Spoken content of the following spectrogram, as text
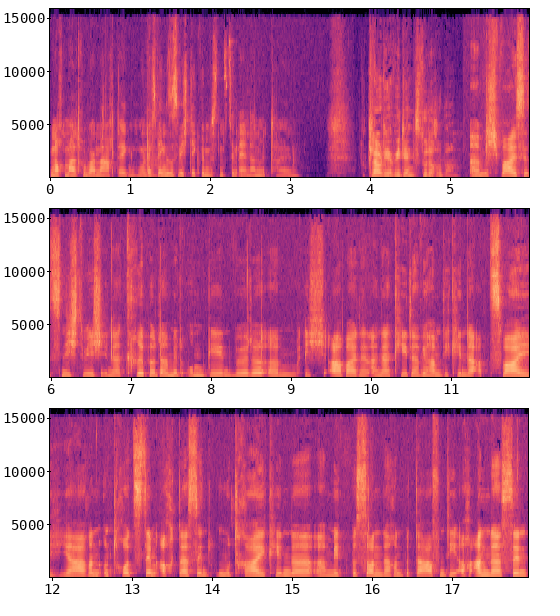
nochmal drüber nachdenken. Und deswegen ist es wichtig, wir müssen es den Eltern mitteilen. Claudia, wie denkst du darüber? Ähm, ich weiß jetzt nicht, wie ich in der Krippe damit umgehen würde. Ähm, ich arbeite in einer Kita, wir haben die Kinder ab zwei Jahren und trotzdem, auch das sind U3-Kinder äh, mit besonderen Bedarfen, die auch anders sind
